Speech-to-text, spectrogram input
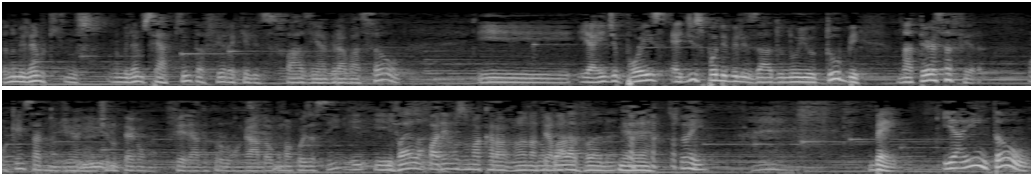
Eu não me lembro que não me lembro se é a quinta-feira que eles fazem a gravação. E, e aí depois é disponibilizado no YouTube na terça-feira. Ou quem sabe um dia a gente não pega um feriado prolongado, alguma coisa assim. E, e vai lá. Faremos uma caravana Uma até lá. caravana. É, isso aí. Bem, e aí então,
